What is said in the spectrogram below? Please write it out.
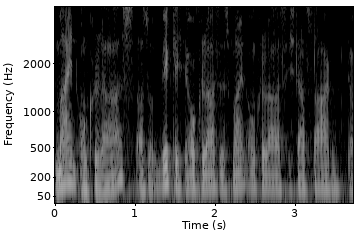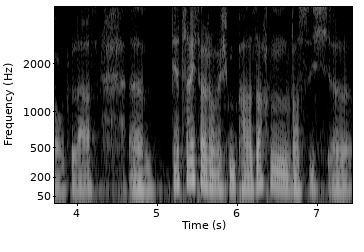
mein Onkel Lars, also wirklich der Onkel Lars ist mein Onkel Lars, ich darf sagen, der Onkel Lars. Ähm, der zeigt halt euch ein paar Sachen, was ich, äh,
